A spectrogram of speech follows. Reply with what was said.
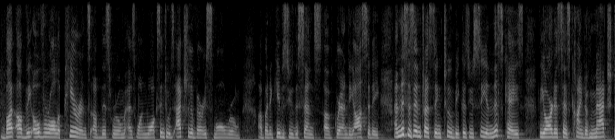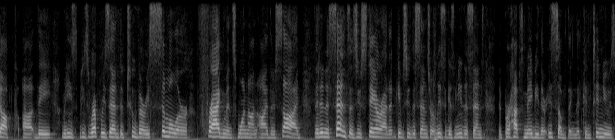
but of the overall appearance of this room as one walks into it. It's actually a very small room, uh, but it gives you the sense of grandiosity. And this is interesting too because you see in this case, the artist has kind of matched up uh, the, I mean, he's, he's represented two very similar fragments, one on either side, that in a sense, as you stare at it, gives you the sense, or at least it gives me the sense, that perhaps maybe there is something that continues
